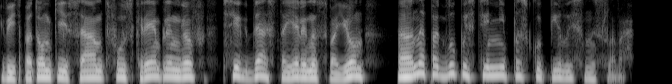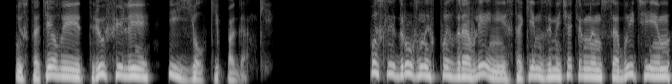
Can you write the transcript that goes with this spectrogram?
Ведь потомки Самтфус Кремплингов всегда стояли на своем, а она по глупости не поскупилась на слова. Пустотелые трюфели и елки-поганки. После дружных поздравлений с таким замечательным событием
